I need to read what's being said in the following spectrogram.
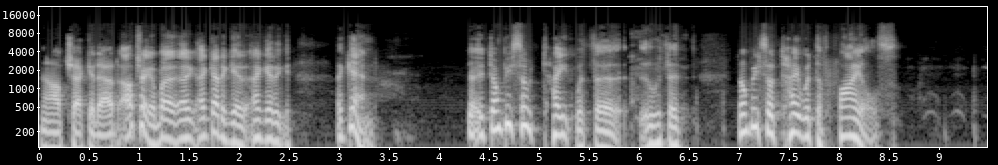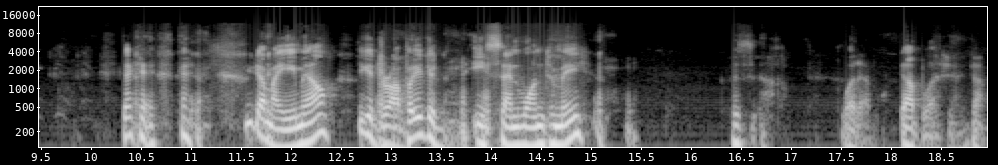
And I'll check it out. I'll check it, but I, I gotta get. I gotta again. uh, Don't be so tight with the with the. Don't be so tight with the files. Okay, you got my email. You could drop it. You could send one to me. It's- whatever. God bless you. God.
